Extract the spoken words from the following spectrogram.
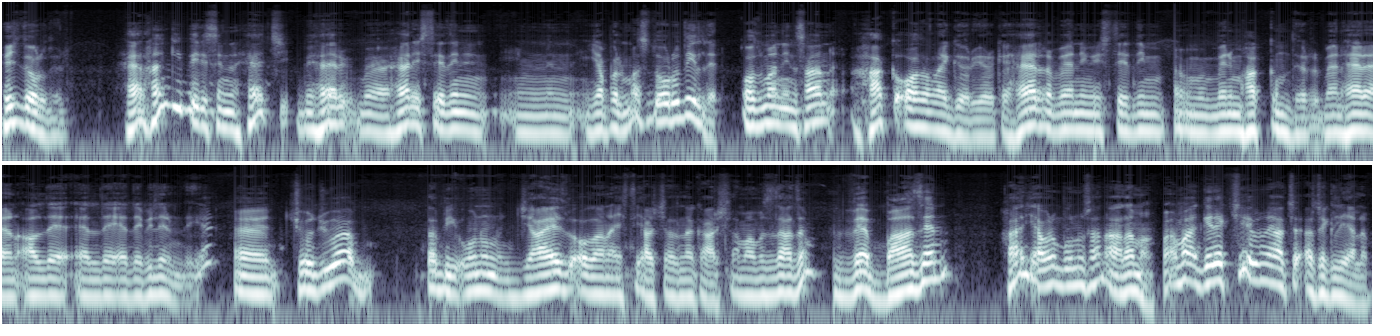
Hiç doğru değil. Herhangi birisinin hiç, her her istediğinin yapılması doğru değildir. O zaman insan hak olarak görüyor ki her benim istediğim benim hakkımdır. Ben her an elde, elde edebilirim diye. Ee, çocuğa tabii onun caiz olan ihtiyaçlarına karşılamamız lazım ve bazen Hayır yavrum bunu sana alamam. Ama gerekçelerini aç- açıklayalım.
